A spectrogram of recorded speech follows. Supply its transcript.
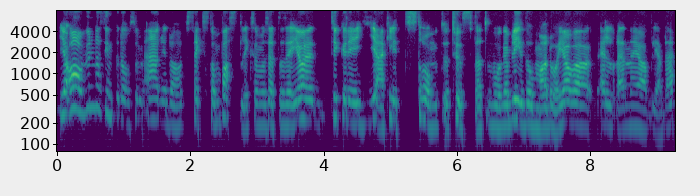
jag avundas inte de som är idag 16 bast liksom och sätter sig. Jag tycker det är jäkligt strångt och tufft att våga bli domare då. Jag var äldre när jag blev det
